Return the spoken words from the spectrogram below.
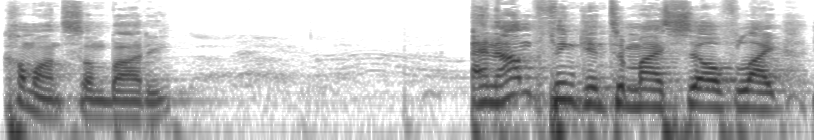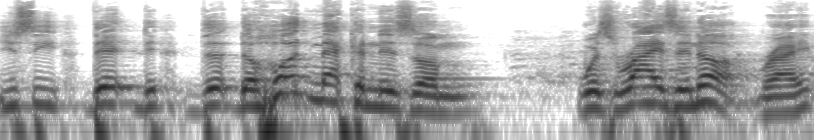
Come on, somebody. And I'm thinking to myself, like, you see, the, the, the, hood mechanism was rising up, right?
